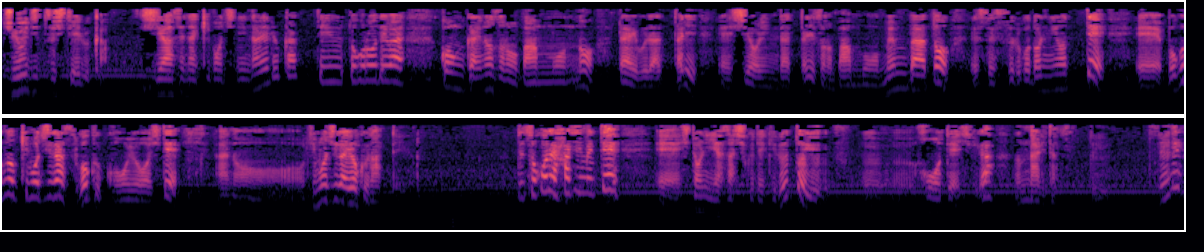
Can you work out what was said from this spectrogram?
充実しているか、幸せな気持ちになれるかっていうところでは、今回のその万門のライブだったり、しおりんだったり、その万門メンバーと接することによって、えー、僕の気持ちがすごく高揚して、あのー、気持ちが良くなっている。で、そこで初めて、えー、人に優しくできるという方程式が成り立つというんですよね。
